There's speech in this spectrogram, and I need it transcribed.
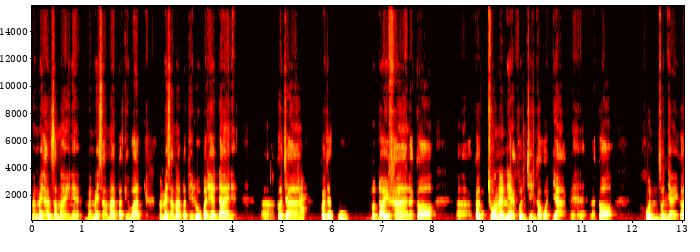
มันไม่ทันสมัยเนี่ย มันไม่สามารถปฏิวัติ มันไม่สามารถปฏิรูปประเทศได้เนี่ยอ่าก็จะค่ะก็จะถูกลดด้อยค่าแล้วก็อ่าก็ช่วงนั้นเนี่ย คนจีนก็อดอยากนะฮะแล้วก็ คนส่วนใหญ่ก็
